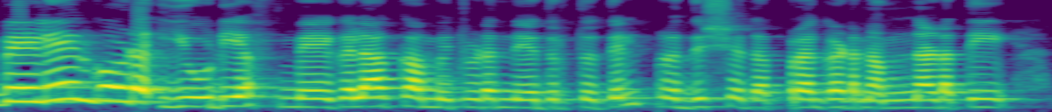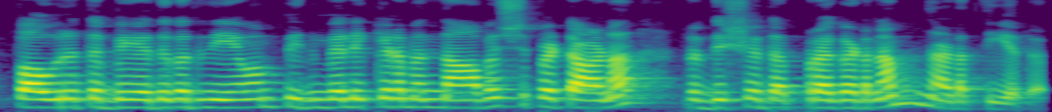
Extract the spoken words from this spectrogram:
വെളിയങ്കോട് യു ഡി എഫ് മേഖലാ കമ്മിറ്റിയുടെ നേതൃത്വത്തിൽ പ്രതിഷേധ പ്രകടനം നടത്തി. പൗരത്വ ഭേദഗതി നിയമം പിൻവലിക്കണമെന്നാവശ്യപ്പെട്ടാണ് പ്രതിഷേധ പ്രകടനം നടത്തിയത്.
